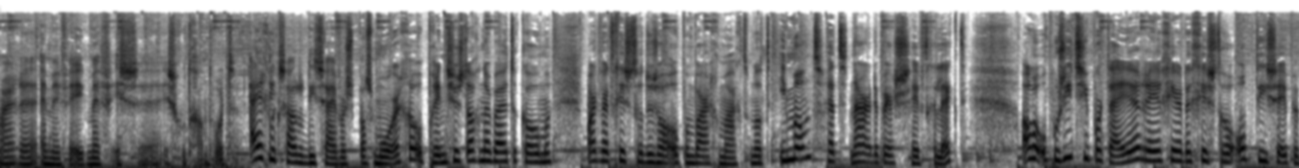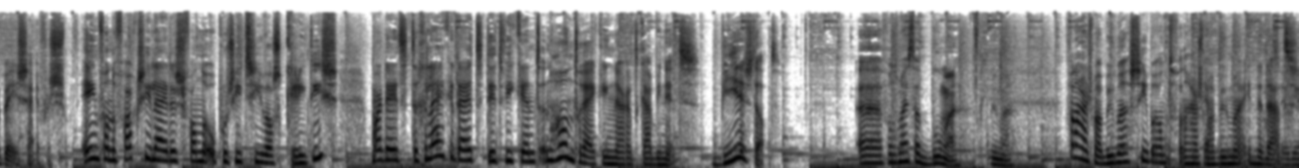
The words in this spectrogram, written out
Maar uh, MEV, MEF is, uh, is goed geantwoord. Eigenlijk zouden die cijfers pas morgen op Prinsjesdag naar buiten komen. Maar het werd gisteren dus al openbaar gemaakt... omdat iemand het naar de pers heeft gelekt. Alle oppositiepartijen reageerden gisteren op die CPB-cijfers. Een van de fractieleiders van de oppositie was kritisch... maar deed tegelijkertijd dit weekend een handreiking naar het kabinet. Wie is dat? Uh, volgens mij is dat Boema. Buma. Van Haarsma Buma, Siebrand van Haarsma Buma, inderdaad.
